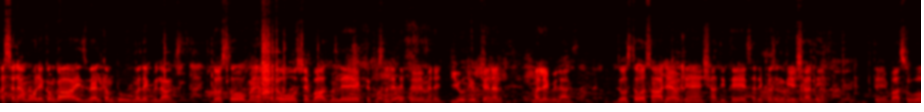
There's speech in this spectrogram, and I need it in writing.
السلام علیکم guys welcome to Malik vlogs دوستو میں ہاں میرا ہوسٹ شہباز ملک تے تساں دے پے میرے یوٹیوب چینل ملک ولاگز دوستو اساں آج آئے ہوتے ہیں شادی تے سارے کزن دی شادی تے بس وہ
